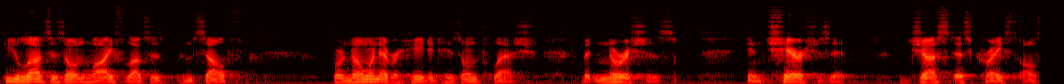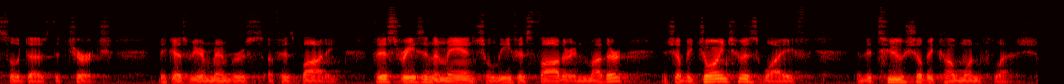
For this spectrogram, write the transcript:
He who loves his own wife loves his, himself, for no one ever hated his own flesh, but nourishes and cherishes it, just as Christ also does the church because we are members of his body. For this reason, a man shall leave his father and mother and shall be joined to his wife, and the two shall become one flesh.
